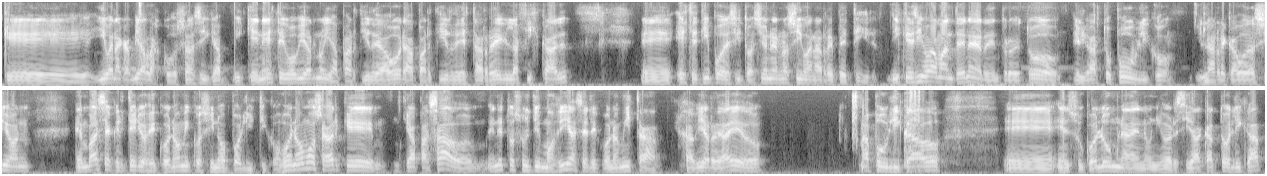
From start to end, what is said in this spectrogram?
que iban a cambiar las cosas y que, en este gobierno y a partir de ahora, a partir de esta regla fiscal, eh, este tipo de situaciones no se iban a repetir y que se iba a mantener dentro de todo el gasto público y la recaudación en base a criterios económicos y no políticos. Bueno, vamos a ver qué, qué ha pasado. En estos últimos días el economista Javier de Aedo ha publicado eh, en su columna en la Universidad Católica,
